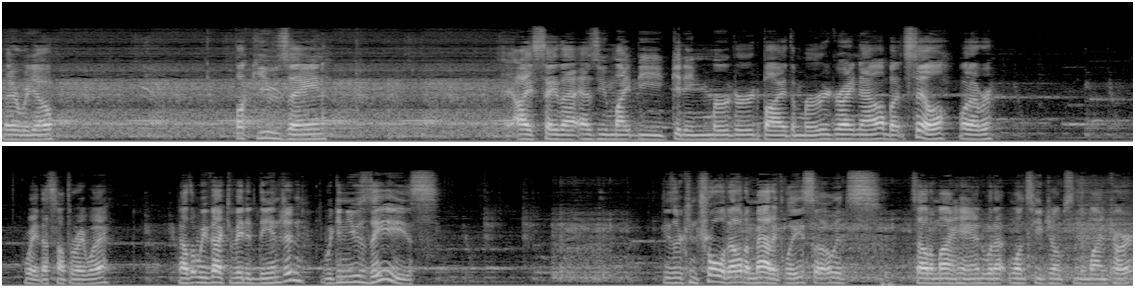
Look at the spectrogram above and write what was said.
There we go. Fuck you, Zane. I say that as you might be getting murdered by the Murgg right now, but still, whatever. Wait, that's not the right way. Now that we've activated the engine, we can use these. These are controlled automatically, so it's it's out of my hand when once he jumps in the minecart.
